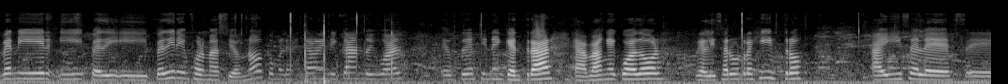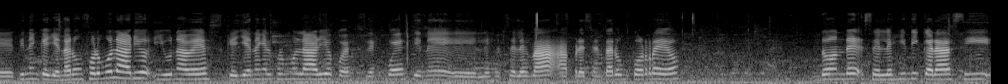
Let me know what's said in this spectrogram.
venir y pedir, y pedir información, ¿no? Como les estaba indicando, igual eh, ustedes tienen que entrar a Ban Ecuador, realizar un registro, ahí se les tienen que llenar un formulario y una vez que llenen el formulario, pues después tiene, se les va a presentar un correo donde se les indicará si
